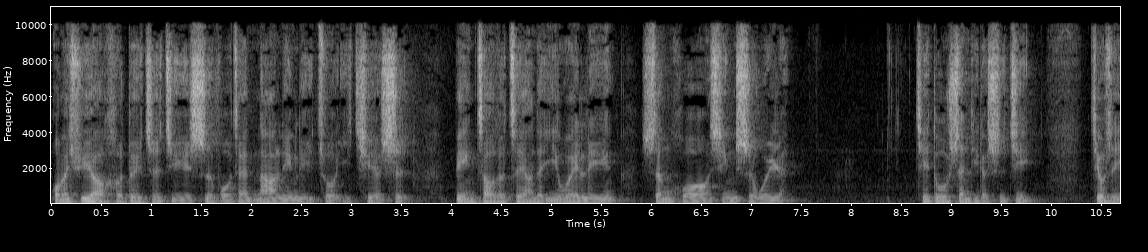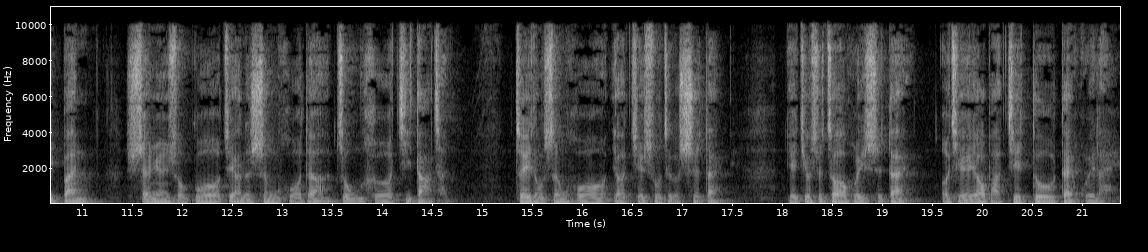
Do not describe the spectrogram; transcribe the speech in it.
我们需要核对自己是否在那灵里做一切的事，并照着这样的一位灵生活行事为人。基督身体的实际，就是一般神人所过这样的生活的总和及大成。这一种生活要结束这个时代，也就是教会时代，而且要把基督带回来。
